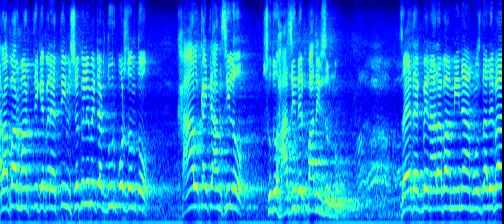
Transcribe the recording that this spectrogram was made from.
আরাপার মাঠ থেকে প্রায় তিনশো কিলোমিটার দূর পর্যন্ত খাল কাইটা আনছিল, শুধু হাজিদের পানির জন্য। যায় দেখবেন, আরাবা, মিনা, মোজদালেবা,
